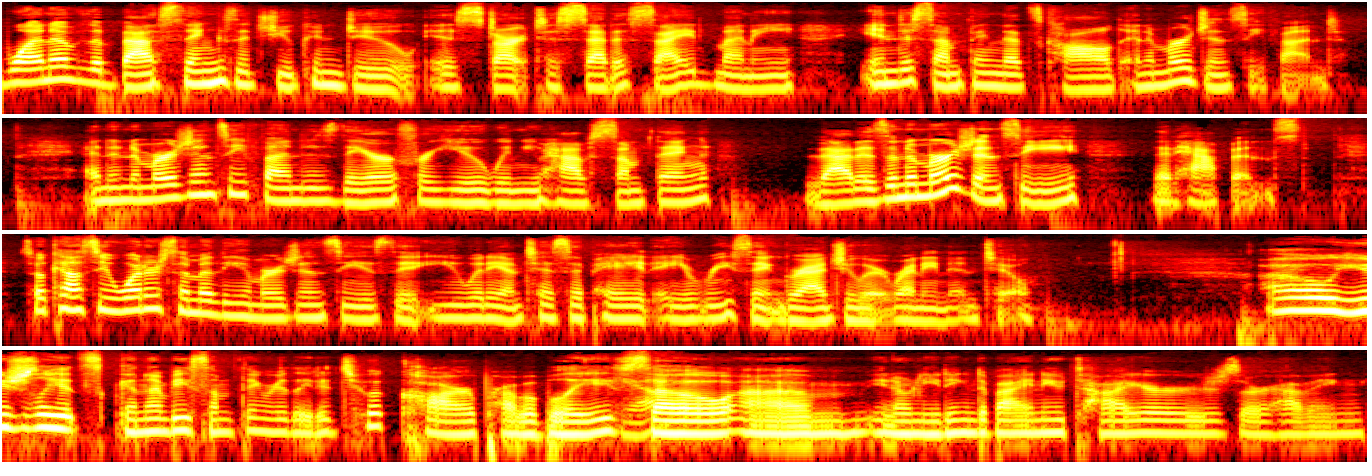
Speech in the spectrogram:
one of the best things that you can do is start to set aside money into something that's called an emergency fund. And an emergency fund is there for you when you have something that is an emergency that happens. So, Kelsey, what are some of the emergencies that you would anticipate a recent graduate running into? Oh, usually it's going to be something related to a car, probably. Yeah. So, um, you know, needing to buy new tires or having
